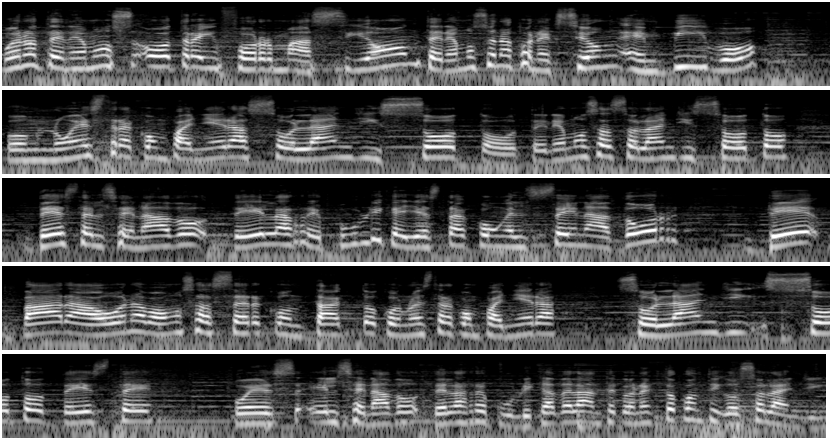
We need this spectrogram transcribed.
Bueno, tenemos otra información, tenemos una conexión en vivo con nuestra compañera Solangi Soto. Tenemos a Solangi Soto desde el Senado de la República. Ya está con el senador de Barahona. Vamos a hacer contacto con nuestra compañera Solangi Soto desde pues, el Senado de la República. Adelante, conecto contigo, Solangi.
